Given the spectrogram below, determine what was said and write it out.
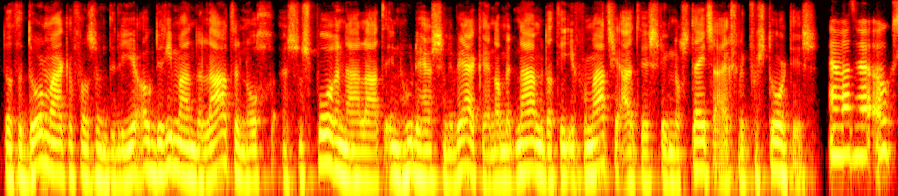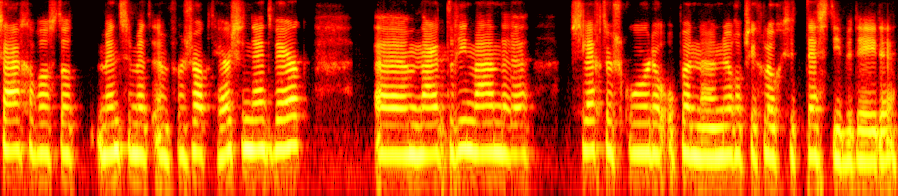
dat het doormaken van zo'n delier ook drie maanden later nog uh, zijn sporen nalaat in hoe de hersenen werken. En dan met name dat die informatieuitwisseling nog steeds eigenlijk verstoord is. En wat we ook zagen was dat mensen met een verzakt hersennetwerk um, na drie maanden slechter scoorden op een uh, neuropsychologische test die we deden.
